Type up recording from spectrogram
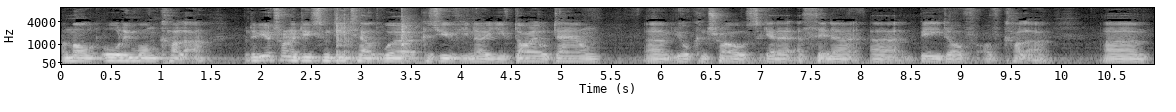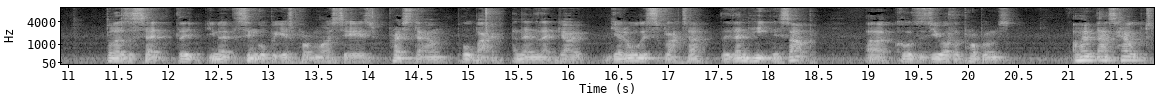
a mould all in one colour but if you're trying to do some detailed work because you've you know you've dialed down um, your controls to get a, a thinner uh, bead of, of colour. Um, but as I said, the you know the single biggest problem I see is press down, pull back, and then let go. Get all this splatter. They then heat this up, uh, causes you other problems. I hope that's helped.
